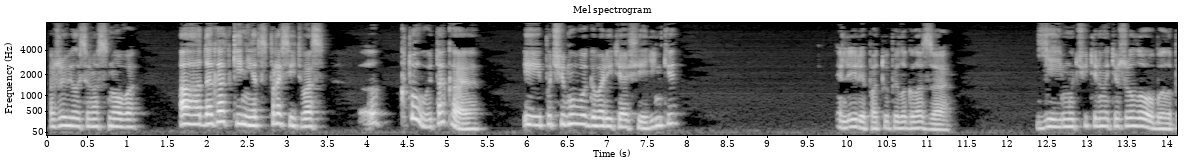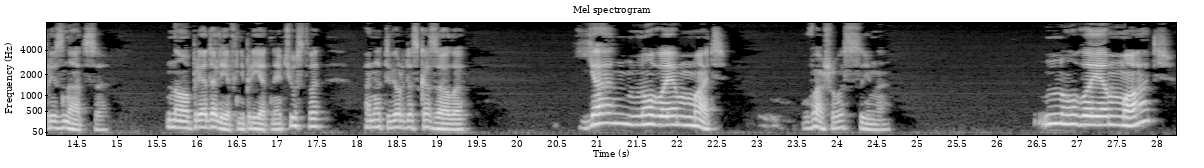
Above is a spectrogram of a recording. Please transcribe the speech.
оживилась она снова. А догадки нет спросить вас. Э, кто вы такая? И почему вы говорите о Феденьке? Лиля потупила глаза. Ей мучительно тяжело было признаться. Но, преодолев неприятное чувство, она твердо сказала. — Я новая мать вашего сына. — Новая мать?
